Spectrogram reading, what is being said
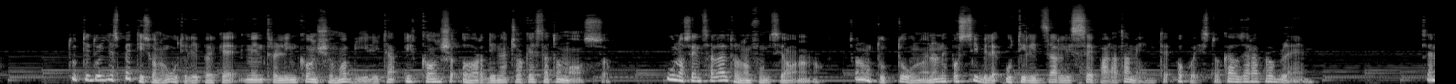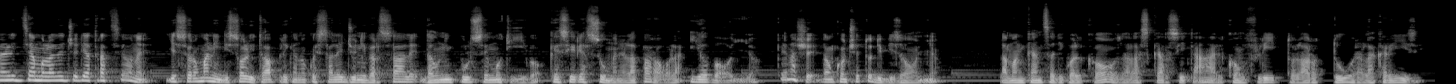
Tutti e due gli aspetti sono utili perché mentre l'inconscio mobilita, il conscio ordina ciò che è stato mosso. Uno senza l'altro non funzionano, sono un tutt'uno e non è possibile utilizzarli separatamente o questo causerà problemi. Se analizziamo la legge di attrazione, gli esseri umani di solito applicano questa legge universale da un impulso emotivo che si riassume nella parola io voglio, che nasce da un concetto di bisogno. La mancanza di qualcosa, la scarsità, il conflitto, la rottura, la crisi.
